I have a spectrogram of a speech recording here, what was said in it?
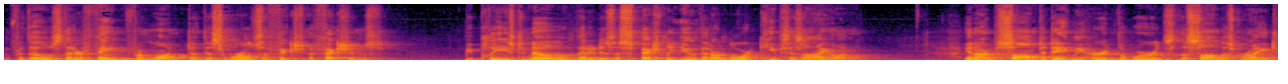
And for those that are faint from want of this world's affections, be pleased to know that it is especially you that our Lord keeps his eye on. In our psalm today, we heard the words the psalmist write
